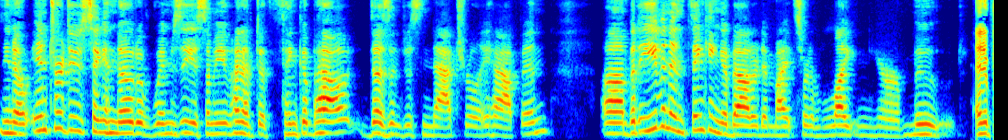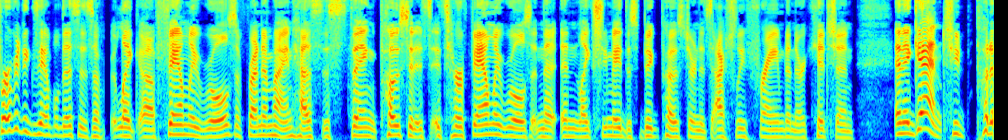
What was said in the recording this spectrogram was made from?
you know introducing a note of whimsy is something you kind of have to think about. Doesn't just naturally happen. Uh, but even in thinking about it, it might sort of lighten your mood. And a perfect example of this is a, like a family rules. A friend of mine has this thing posted. It's it's her family rules, and and like she made this big poster, and it's actually framed in their kitchen. And again, she put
